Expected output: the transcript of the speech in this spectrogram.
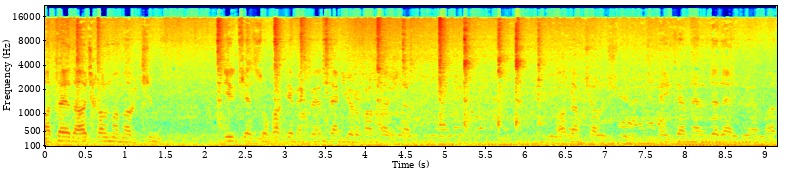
Hatay'da aç kalmamak için ilk kez sokak yemeklerini deniyorum arkadaşlar. Adam çalışıyor. Teyzemin elinde de eldiven var.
